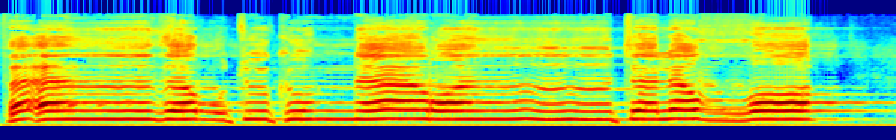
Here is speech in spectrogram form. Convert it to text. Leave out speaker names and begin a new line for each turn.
فأنذرتكم نارا تلظى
